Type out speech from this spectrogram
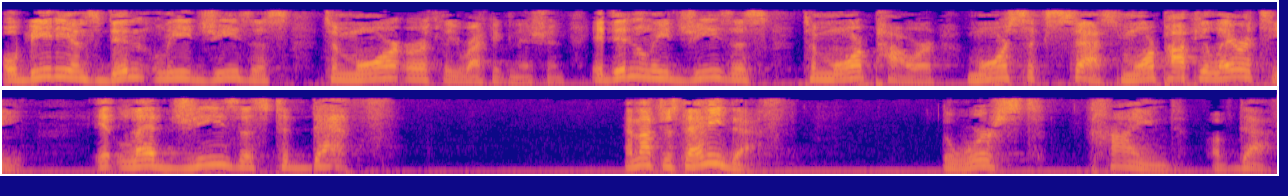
Obedience didn't lead Jesus to more earthly recognition. It didn't lead Jesus to more power, more success, more popularity. It led Jesus to death. And not just any death, the worst kind of death.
